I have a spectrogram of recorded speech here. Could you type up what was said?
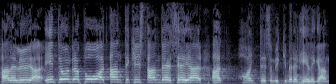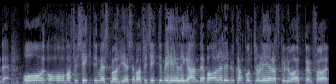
Halleluja! Inte undra på att antikristande säger att ha inte så mycket med den helige Ande. Och, och, och var försiktig med smörjelsen, var försiktig med helig Ande. Bara det du kan kontrollera ska du vara öppen för.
